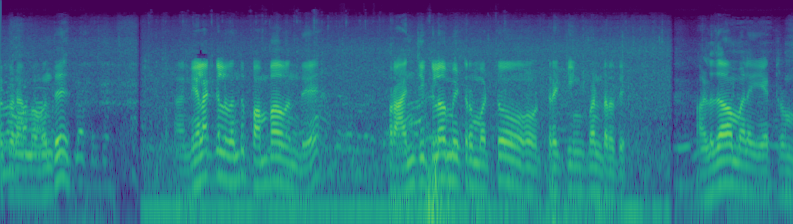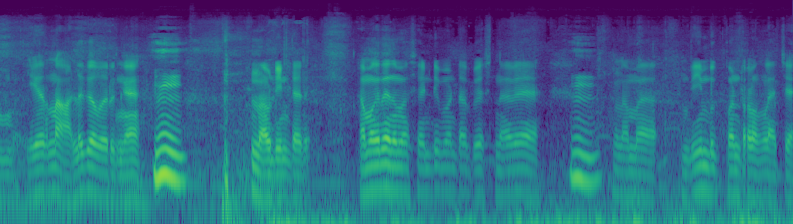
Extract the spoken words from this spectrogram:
இப்போ நம்ம வந்து நிலக்கல் வந்து பம்பா வந்து ஒரு அஞ்சு கிலோமீட்டர் மட்டும் ட்ரெக்கிங் பண்ணுறது அழுதாமலை ஏற்றம் ஏறினா அழுக வருங்க. அப்படின்ட்டாரு. நமக்கு தான் இந்த மாதிரி சென்டிமெண்ட்டாக பேசினாவே நம்ம வீம்புக்கு பண்ணுறவங்களாச்சே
